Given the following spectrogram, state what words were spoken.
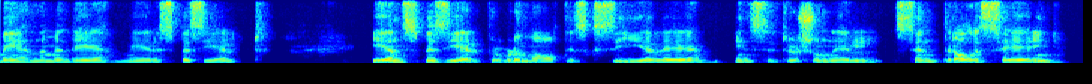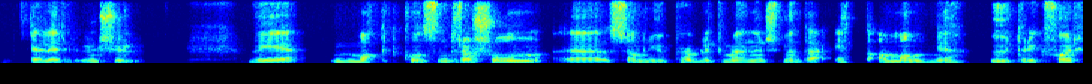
mener med det mer spesielt. En spesielt problematisk side ved institusjonell sentralisering, eller unnskyld, ved maktkonsentrasjon, eh, som New Public Management er ett av mange uttrykk for,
